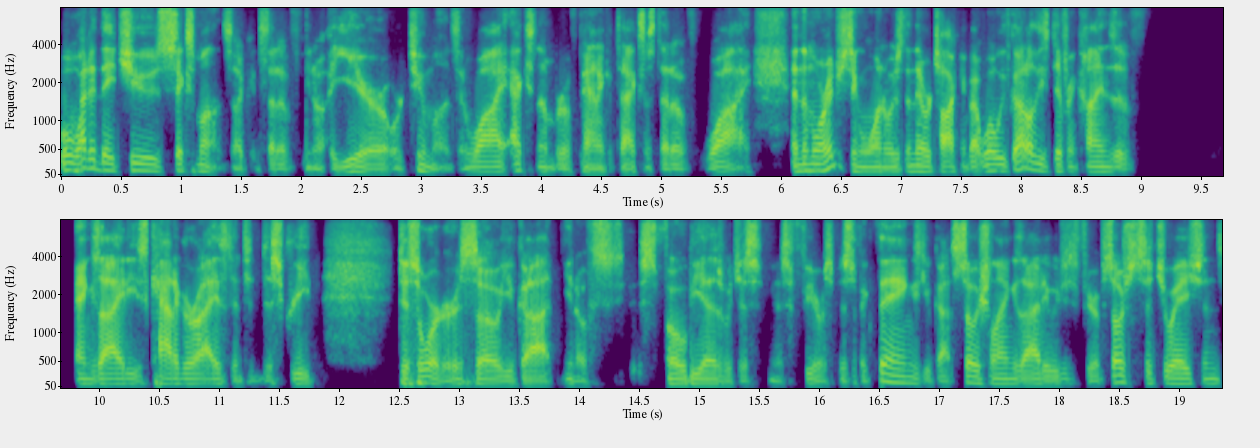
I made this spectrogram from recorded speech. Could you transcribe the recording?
Well why did they choose six months like instead of you know a year or two months? And why x number of panic attacks instead of y? And the more interesting one was then they were talking about well we've got all these different kinds of anxieties categorized into discrete disorders. So you've got, you know, phobias, which is you know, fear of specific things. You've got social anxiety, which is fear of social situations.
